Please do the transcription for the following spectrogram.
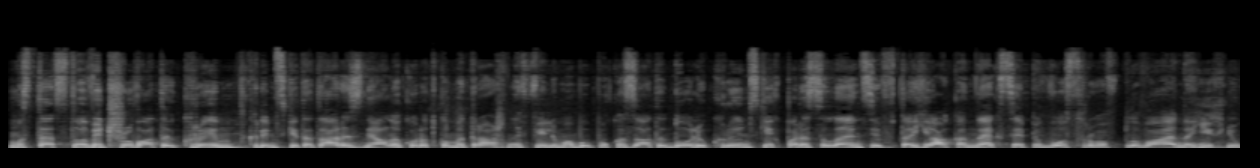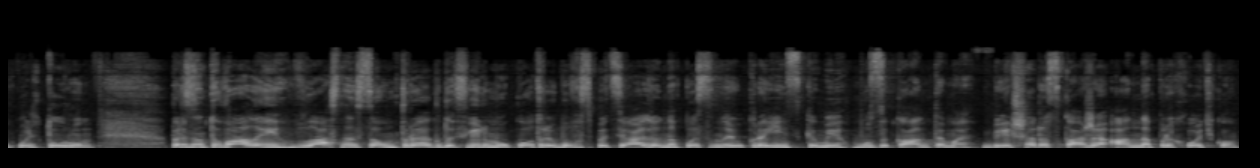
Мистецтво відчувати Крим. Кримські татари зняли короткометражний фільм, аби показати долю кримських переселенців та як анексія півострова впливає на їхню культуру. Презентували і власний саундтрек до фільму, котрий був спеціально написаний українськими музикантами. Більше розкаже Анна Приходько.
